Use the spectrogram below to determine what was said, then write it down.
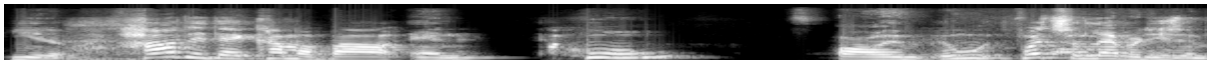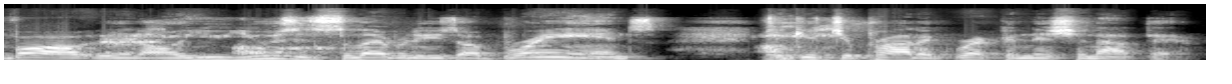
you know, how did that come about, and who or what celebrities involved in? Are you using celebrities or brands to get your product recognition out there?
